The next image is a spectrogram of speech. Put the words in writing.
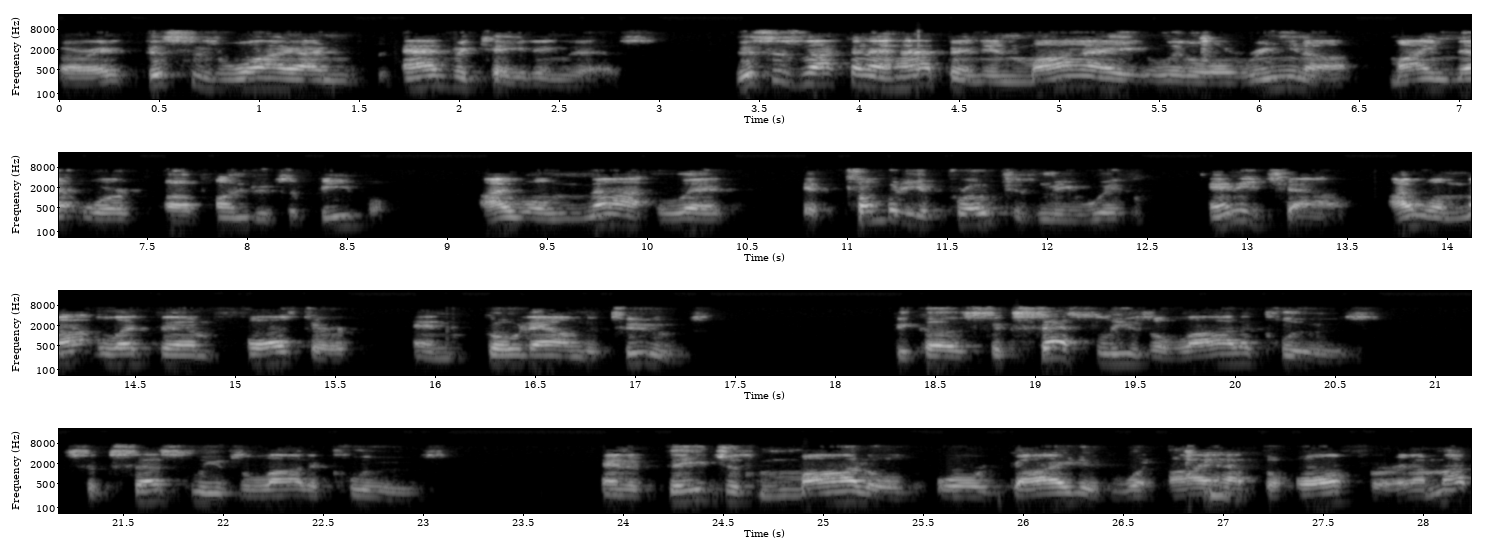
All right. This is why I'm advocating this. This is not going to happen in my little arena, my network of hundreds of people. I will not let, if somebody approaches me with any challenge, I will not let them falter and go down the tubes because success leaves a lot of clues. Success leaves a lot of clues. And if they just modeled or guided what I have to offer, and I'm not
